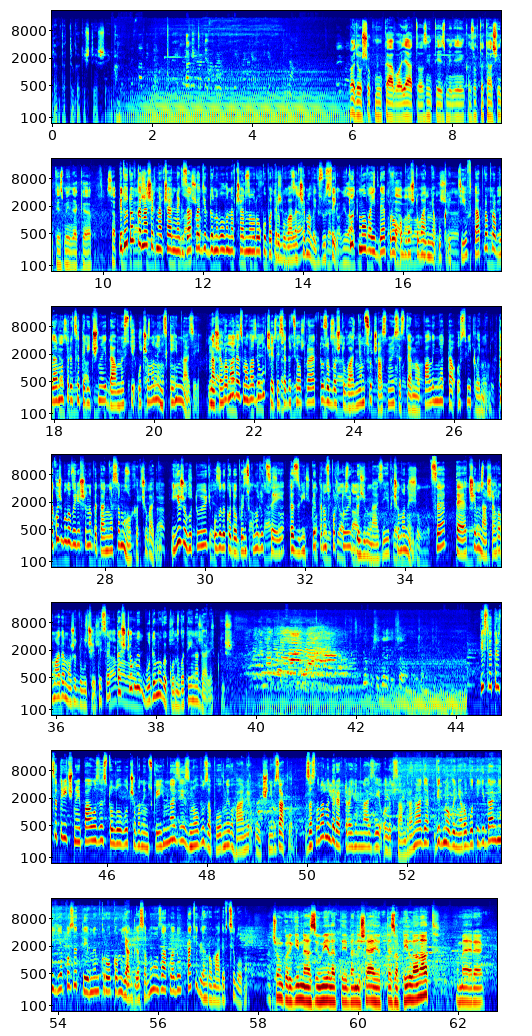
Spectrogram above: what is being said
Nagyon sok munkával járt az intézményeink, az oktatási intézmények. eh, Підготовка наших навчальних закладів до нового навчального року потребувала чималих зусиль. Тут мова йде про облаштування укриттів та про проблему 30-річної давності у Чомонинській гімназії. Наша громада змогла долучитися до цього проекту з облаштуванням сучасної системи опалення та освітленням. Також було вирішено питання самого харчування. Їжу готують у Великодобринському ліцеї та звідти транспортують до гімназії в Чомонин. Це те, чим наша громада може долучитися, та що ми будемо виконувати і надалі. Після 30-річної паузи столову Чоманинської гімназії знову заповнив гамір учнів закладу. За словами директора гімназії Олександра Надя, відновлення роботи їдальні є позитивним кроком як для самого закладу, так і для громади в цілому. A Csonkori Gimnázium életében is eljött ez a pillanat, amelyre majdnem 30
